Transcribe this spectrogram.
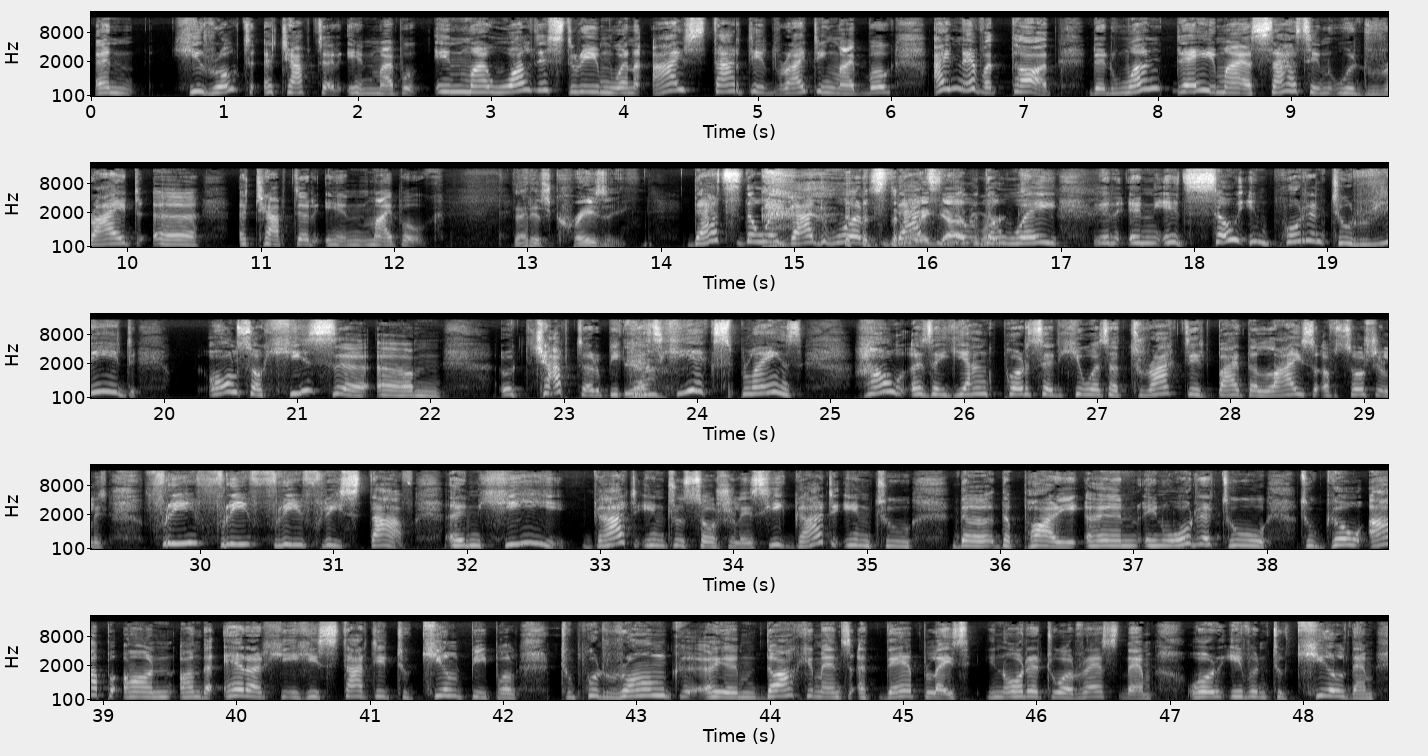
And he wrote a chapter in my book. In my wildest dream, when I started writing my book, I never thought that one day my assassin would write a, a chapter in my book. That is crazy. That's the way God works. the way God the, the way, and, and it's so important to read also his uh, um, chapter because Yeah. he explains how, as a young person, he was attracted by the lies of socialists. Free, free, free, free stuff. And he got into socialists. He got into the, the party. And in order to, to go up on, on the error, he, he started to kill people, to put wrong um, documents at their place in order to arrest them or even to kill them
